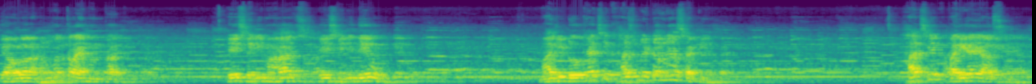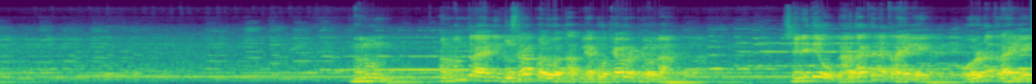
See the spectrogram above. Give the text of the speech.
त्यावेळेला हनुमंतराय म्हणतात हे शनी महाराज हे शनिदेव माझी डोक्याची खाज मिटवण्यासाठी हाच एक पर्याय असून म्हणून हनुमंतरायांनी दुसरा पर्वत आपल्या डोक्यावर ठेवला. शनिदेव गर्दा करत राहिले ओरडत राहिले.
